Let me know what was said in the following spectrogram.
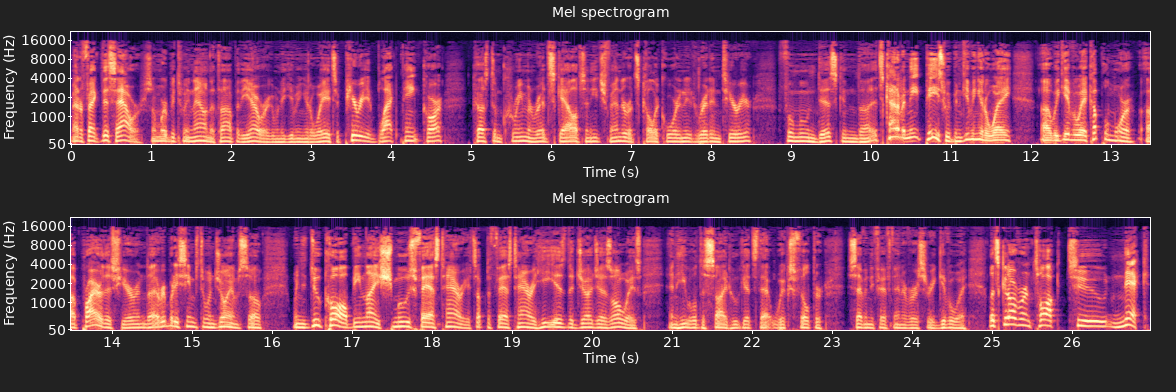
matter of fact, this hour, somewhere between now and the top of the hour, we're going to be giving it away. It's a period black paint car, custom cream and red scallops in each fender. It's color coordinated red interior. Full moon disc, and uh, it's kind of a neat piece. We've been giving it away. Uh, we gave away a couple more uh, prior this year, and uh, everybody seems to enjoy them. So when you do call, be nice. Schmooze Fast Harry. It's up to Fast Harry. He is the judge as always, and he will decide who gets that Wix filter 75th anniversary giveaway. Let's get over and talk to Nick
